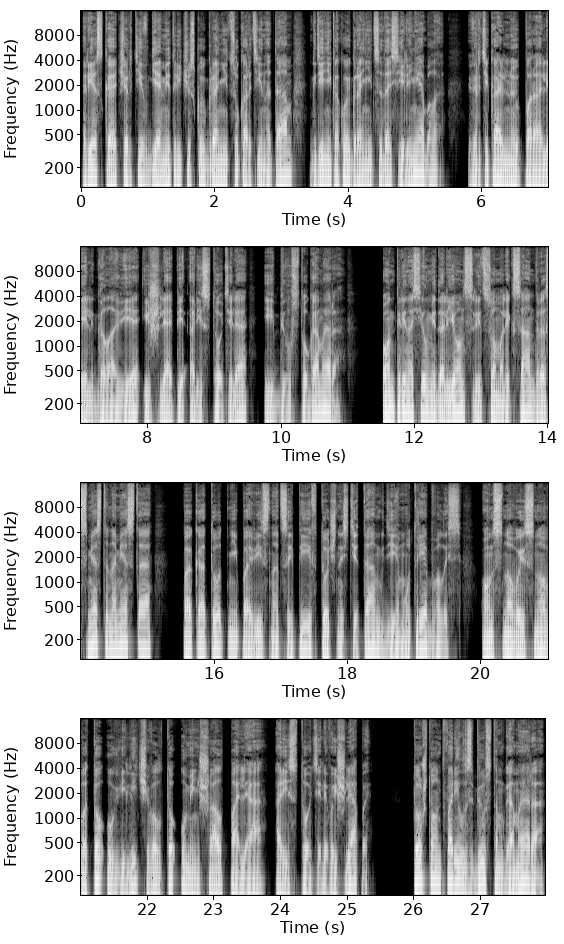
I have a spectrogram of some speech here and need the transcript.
резко очертив геометрическую границу картины там, где никакой границы доселе не было, вертикальную параллель голове и шляпе Аристотеля и бюсту Гомера. Он переносил медальон с лицом Александра с места на место, пока тот не повис на цепи в точности там, где ему требовалось, он снова и снова то увеличивал, то уменьшал поля Аристотелевой шляпы. То, что он творил с бюстом Гомера,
